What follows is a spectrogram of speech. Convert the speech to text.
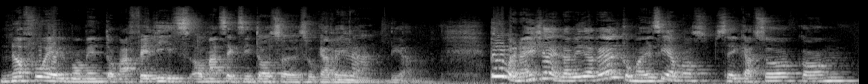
no fue el momento más feliz o más exitoso de su carrera, No. digamos. Pero bueno, ella en la vida real, como decíamos, se casó con,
